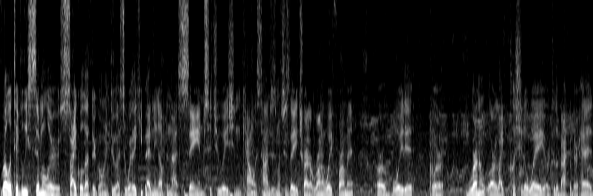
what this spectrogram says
relatively similar cycle that they're going through as to where they keep ending up in that same situation countless times as much as they try to run away from it or avoid it or run or like push it away or to the back of their head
